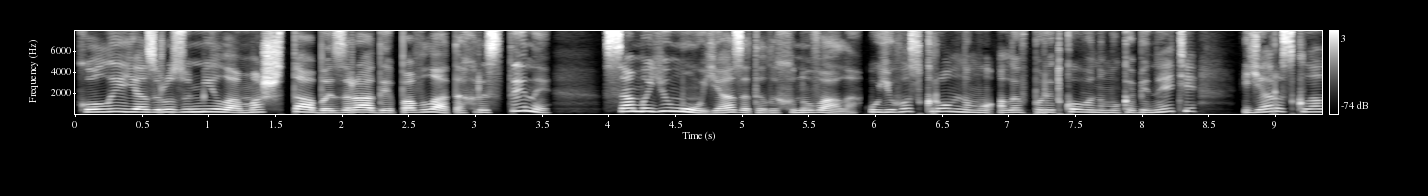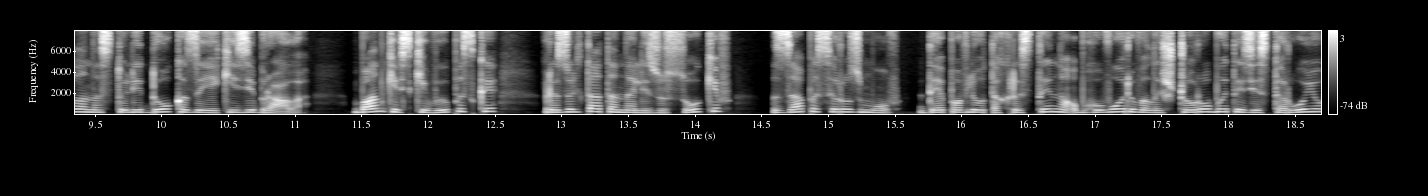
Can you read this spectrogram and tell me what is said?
коли я зрозуміла масштаби зради Павла та Христини, саме йому я зателефонувала. У його скромному, але впорядкованому кабінеті я розклала на столі докази, які зібрала, банківські виписки, результат аналізу соків, записи розмов, де Павло та Христина обговорювали, що робити зі старою,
